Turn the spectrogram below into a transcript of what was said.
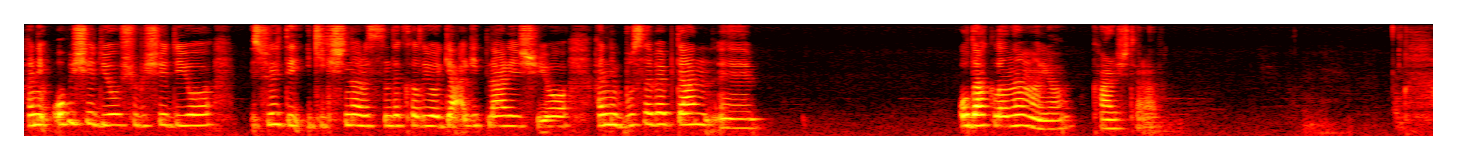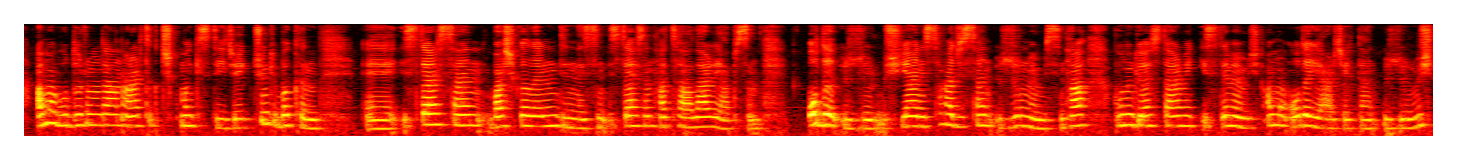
Hani o bir şey diyor, şu bir şey diyor. Sürekli iki kişinin arasında kalıyor, gel gitler yaşıyor. Hani bu sebepten e, odaklanamıyor karşı taraf. Ama bu durumdan artık çıkmak isteyecek. Çünkü bakın e, istersen başkalarını dinlesin, istersen hatalar yapsın. O da üzülmüş. Yani sadece sen üzülmemişsin. Ha bunu göstermek istememiş ama o da gerçekten üzülmüş.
